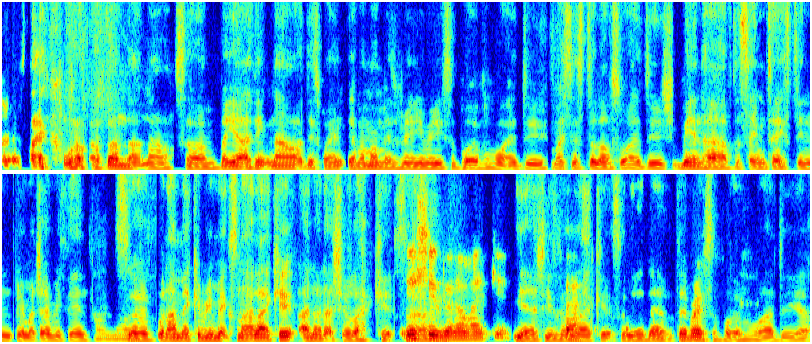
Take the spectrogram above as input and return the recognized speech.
like, well, I've done that now. So, um, but yeah, I think now at this point, yeah, my mum is really, really supportive of what I do. My sister loves what I do. She, me and her have the same taste in pretty much everything. Oh, nice. So when I make a remix and I like it, I know that she'll like it. So, yeah, she's gonna like it. yeah, she's gonna That's- like it. So yeah, they're they're very supportive of what I do. Yeah.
